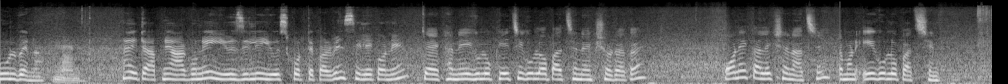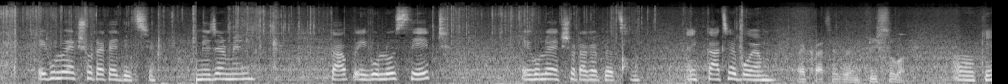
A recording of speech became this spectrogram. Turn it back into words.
গুলবে না। না হ্যাঁ এটা আপনি আগুনে ইউজিলি ইউজ করতে পারবেন সিলিকনে। তো এখানে এগুলো কেচিগুলো পাচ্ছেন একশো টাকায়। অনেক কালেকশন আছে। যেমন এগুলো পাচ্ছেন। এগুলো একশো টাকায় দিচ্ছে। মেজারমেন্ট কাপ এগুলো সেট এগুলো একশো টাকায় পাচ্ছেন। এক কাছের বয়াম। এক কাছে টিস্যু বার ওকে।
